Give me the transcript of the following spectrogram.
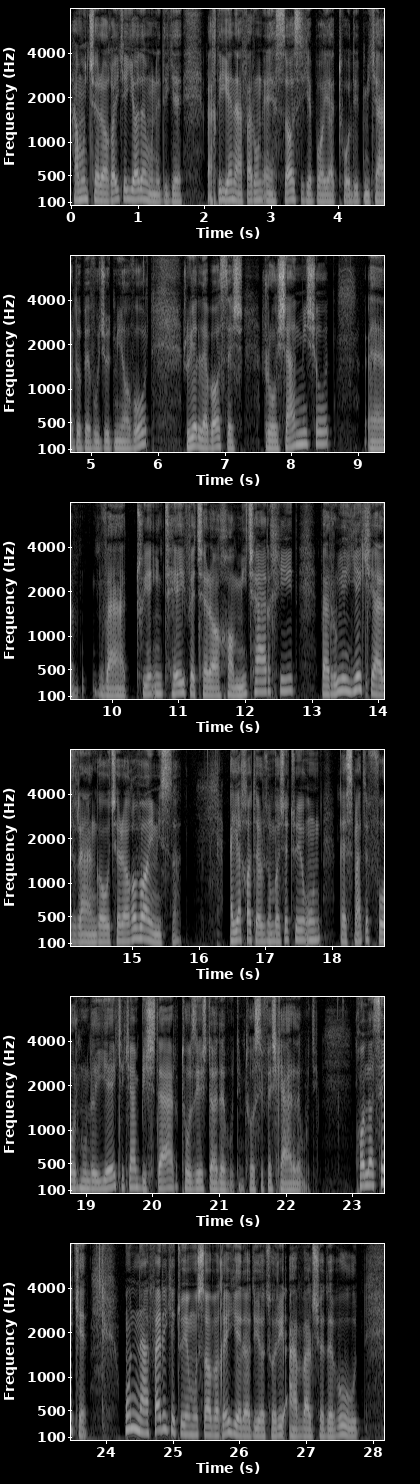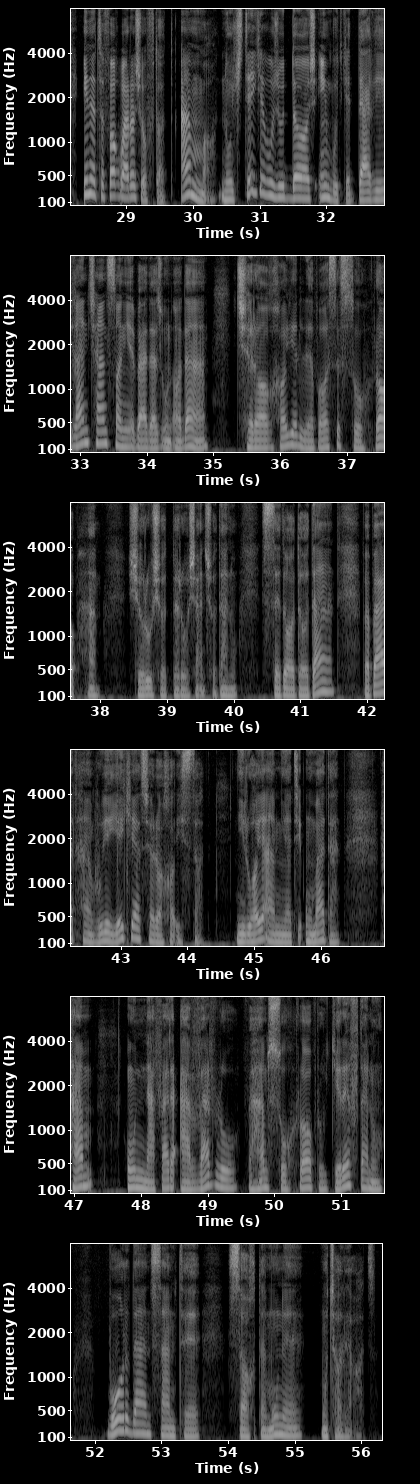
همون چراغایی که یادمونه دیگه. وقتی یه نفر اون احساسی که باید تولید می‌کرد و به وجود می آورد روی لباسش روشن می‌شد و توی این طیف چراغ ها میچرخید و روی یکی از رنگا و چراغا وای میستاد. اگر خاطرتون باشه توی اون قسمت فرمول یک کم بیشتر توضیحش داده بودیم توصیفش کرده بودیم. خلاصه که اون نفری که توی مسابقه گلادیاتوری اول شده بود این اتفاق براش افتاد. اما نکته که وجود داشت این بود که دقیقا چند ثانیه بعد از اون آدم چراغهای لباس سهراب هم شروع شد به روشن شدن و صدا دادن و بعد هم روی یکی از چراغها ایستاد. نیروهای امنیتی اومدن. هم اون نفر اول رو و هم سهراب رو گرفتن و بردن سمت ساختمون مطالعات.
